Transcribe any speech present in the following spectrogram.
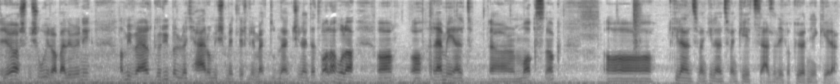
egy olyasmi súlyra belőni, amivel körülbelül egy három ismétlést még meg tudnánk csinálni. Tehát valahol a, a, a remélt maxnak a 90-92 százalék a környékére.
